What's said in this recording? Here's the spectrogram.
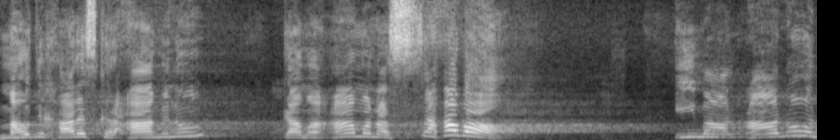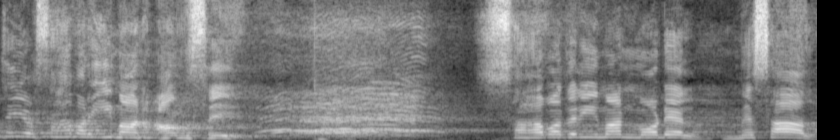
মাহুদি খারেজ কর আমিনু কামা আমানা সাহাবা। ইমান আনো যে সাহাবার ইমান আনছে। সাহাবাদের ইমান মডেল, মেসাল।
